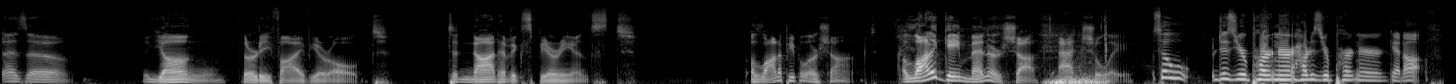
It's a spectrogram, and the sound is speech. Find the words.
as a young 35-year-old to not have experienced a lot of people are shocked. A lot of gay men are shocked actually. So, does your partner? How does your partner get off?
